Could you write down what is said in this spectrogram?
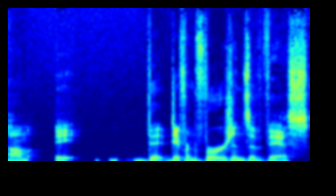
Um, it, the different versions of this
